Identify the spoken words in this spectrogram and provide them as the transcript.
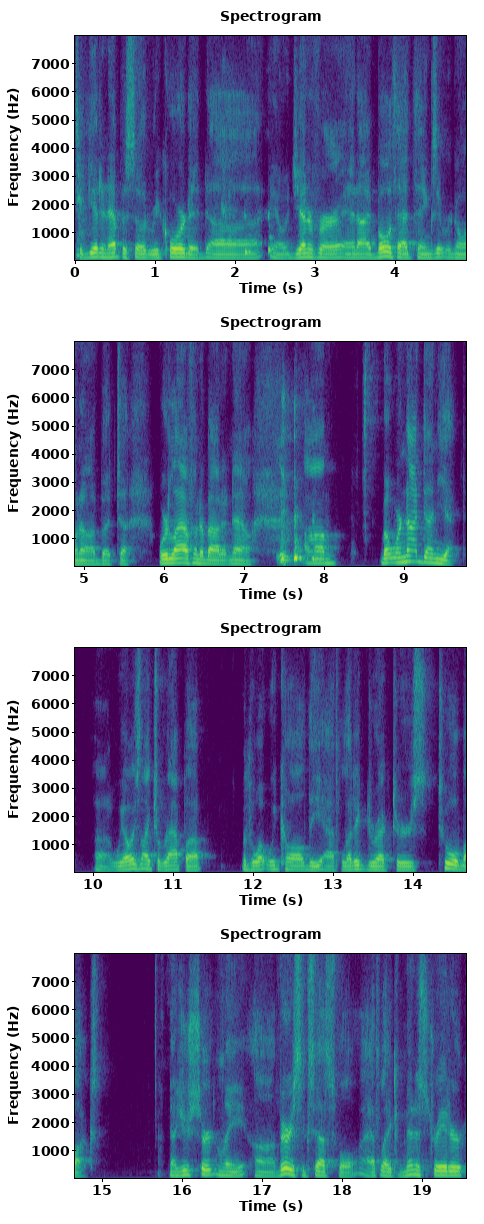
to get an episode recorded. Uh, you know, Jennifer and I both had things that were going on, but uh, we're laughing about it now. Um, but we're not done yet. Uh, we always like to wrap up with what we call the athletic director's toolbox. Now, you're certainly a very successful athletic administrator.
